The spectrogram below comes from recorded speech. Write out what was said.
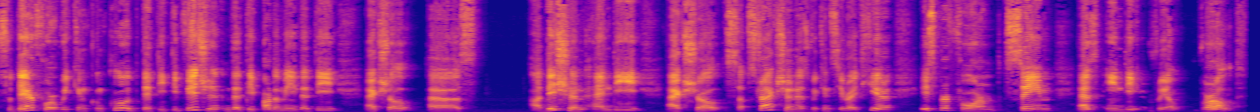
So therefore, we can conclude that the division, that the, pardon me, that the actual uh, addition and the actual subtraction, as we can see right here, is performed same as in the real world.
